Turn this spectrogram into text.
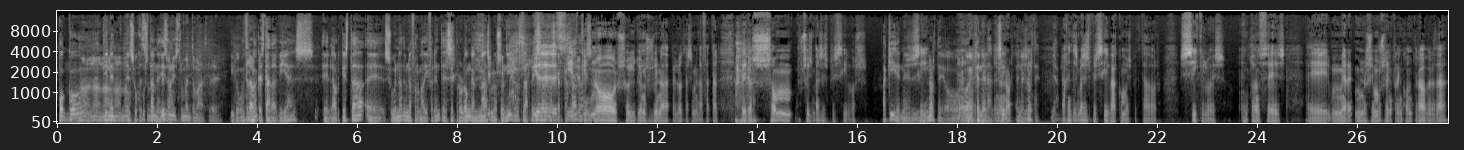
poco, no, tiene en su justa medida. Es un instrumento más. y luego encima cada día es, eh, la orquesta eh, suena de una forma diferente, se prolongan más los sonidos, las risas, las carcajadas. que no soy, yo no soy nada pelota, se me da fatal, pero son, sois más expresivos. ¿Aquí en el norte o, en, general? En el norte. En el norte. La gente es más expresiva como espectador. Sí que lo es. Entonces, eh, nos hemos reencontrado, ¿verdad?,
